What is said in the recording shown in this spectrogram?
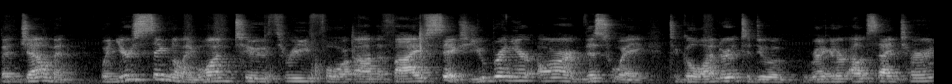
but gentlemen, when you're signaling one, two, three, four on the five, six, you bring your arm this way to go under it to do a regular outside turn.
